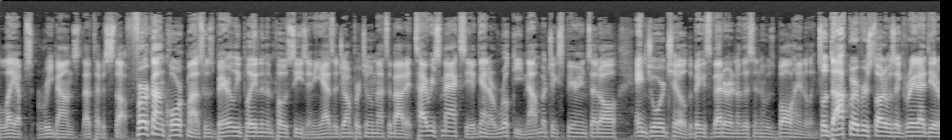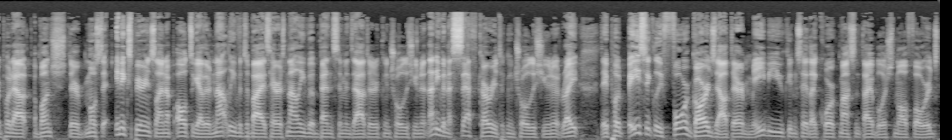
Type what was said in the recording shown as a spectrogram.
layups, rebounds, that type of stuff. Furkan Korkmaz, who's barely played in the postseason. He has a jumper to him. That's about it. Tyrese Maxey, again, a rookie, not much experience at all. And George Hill, the biggest veteran of this and who's ball handling. So Doc Rivers thought it was a great idea to put out a bunch, their most inexperienced lineup altogether, not leave to Tobias Harris, not leave it Ben Simmons out there to control this unit, not even a Seth Curry to control this unit, right? They put basically four guards out there. Maybe you can say like Korkmaz and Are small forwards,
